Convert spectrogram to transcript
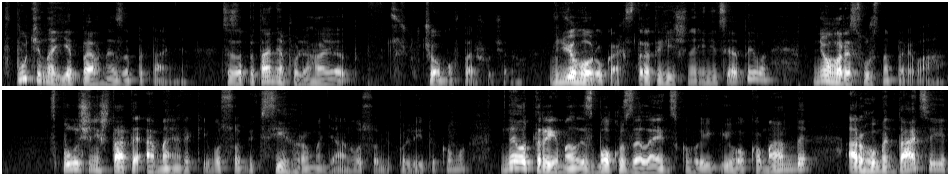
В Путіна є певне запитання. Це запитання полягає в чому в першу чергу? В його руках стратегічна ініціатива, в нього ресурсна перевага. Сполучені Штати Америки в особі всіх громадян, в особі політикуму, не отримали з боку Зеленського і його команди аргументації,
